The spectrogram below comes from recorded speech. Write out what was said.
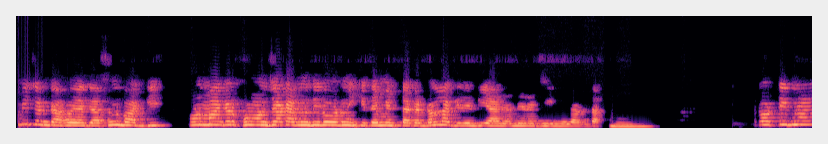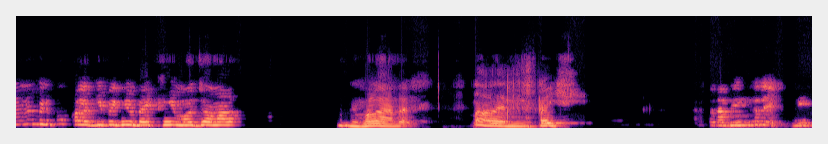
ਵੀ ਚੰਗਾ ਹੋਇਆ ਜਸਨ ਬਾਗੀ। ਹੁਣ ਮਗਰ ਫੋਨ ਜਾ ਕਰਨ ਦੀ ਲੋੜ ਨਹੀਂ ਕਿਤੇ ਮਿੰਟਾਂ ਕੱਢਣ ਲੱਗ ਜਾਂਦੀ ਆ ਜਾ ਮੇਰਾ ਜੀ ਨਹੀਂ ਲੱਗਦਾ। ਰੋਟੀ ਬਣਾਉਣੀ ਨਾ ਮੈਨੂੰ ਭੁੱਖ ਲੱਗੀ ਪਈਆਂ ਬੈਠੀਆਂ ਮੌਜਾਂ ਨਾਲ। ਭਲਾ ਨਾਲੇ ਨਹੀਂ ਭਾਈ ਤੇਰਾ ਬਿੰਗ ਦੇਖਣੀ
